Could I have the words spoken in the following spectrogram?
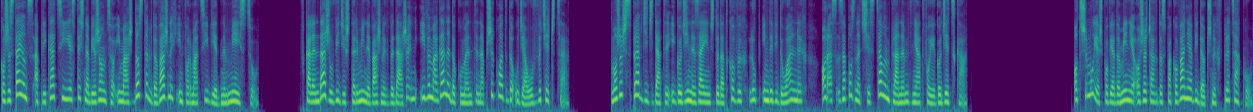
Korzystając z aplikacji jesteś na bieżąco i masz dostęp do ważnych informacji w jednym miejscu. W kalendarzu widzisz terminy ważnych wydarzeń i wymagane dokumenty przykład do udziału w wycieczce. Możesz sprawdzić daty i godziny zajęć dodatkowych lub indywidualnych oraz zapoznać się z całym planem dnia Twojego dziecka. Otrzymujesz powiadomienie o rzeczach do spakowania widocznych w plecaku.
